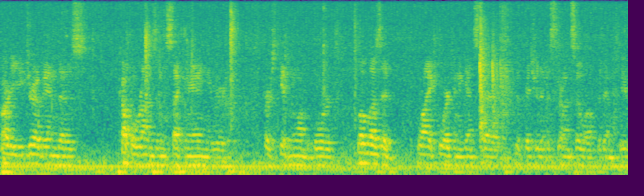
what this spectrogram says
Carter, you drove in those couple runs in the second inning, you were first getting on the board. What was it like working against the, the pitcher that was throwing so well for them too?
